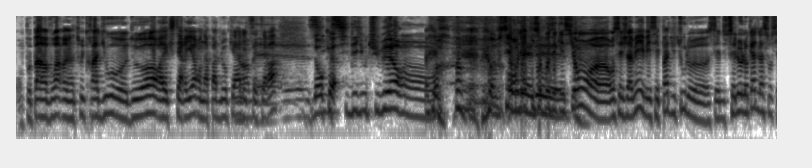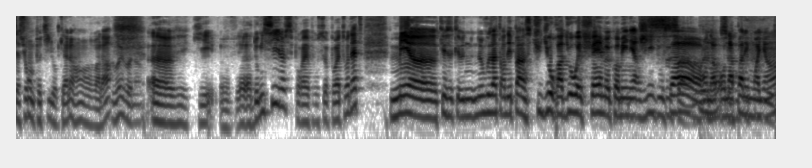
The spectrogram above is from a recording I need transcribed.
on peut pas avoir un truc radio euh, dehors, extérieur. On n'a pas de local, Non, etc. euh, si- Donc, si, des youtubeurs ont, si on On y a est qui se des- pose des questions, euh, on sait jamais. Mais c'est pas du tout le. C'est c'est le local de l'association, un petit local, hein, voilà. oui, voilà. euh, qui est euh, à domicile, c'est pour, pour, pour être honnête. Mais euh, que, que- ne vous attendez pas à un studio radio FM comme énergie, tout ça. ça, oui, on n'a on pas les moyens.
